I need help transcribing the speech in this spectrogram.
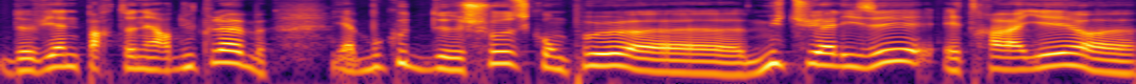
deviennent partenaires du club. Il y a beaucoup de choses qu'on peut euh, mutualiser et travailler euh,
